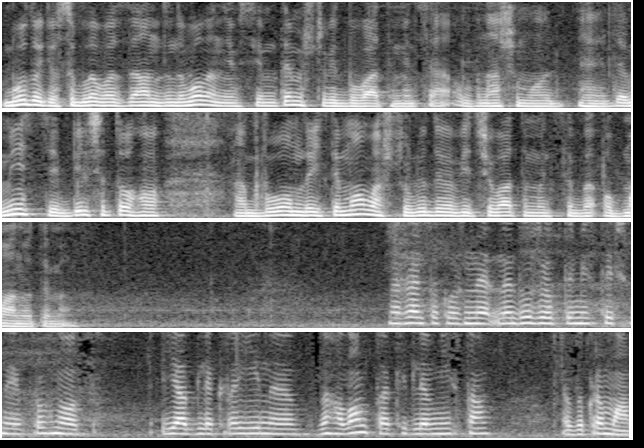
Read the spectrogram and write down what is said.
будуть особливо задоволені всім тим, що відбуватиметься в нашому е, місті. Більше того, буде йти мова, що люди відчуватимуть себе обманутими. На жаль, також не, не дуже оптимістичний прогноз як для країни загалом, так і для міста, зокрема.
